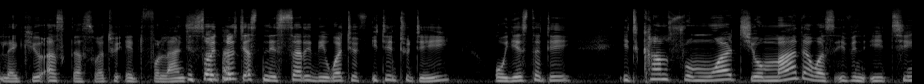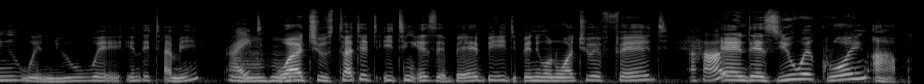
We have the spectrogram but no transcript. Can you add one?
like you asked us what we ate for lunch. so it's not just necessarily what you've eaten today or yesterday. It comes from what your mother was even eating when you were in the tummy, Right. what you started eating as a baby, depending on what you were fed, Uh-huh. and as you were growing up.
